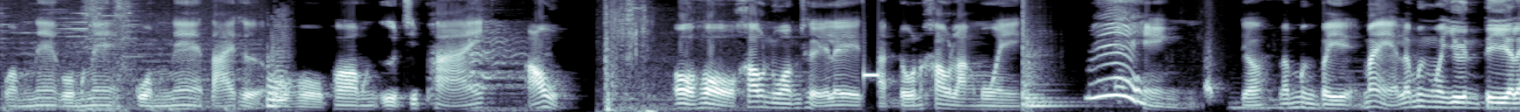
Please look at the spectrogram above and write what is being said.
กลัวมึงแน่กลัวมึงแน่กลัวมึงแน่ตายเถอะโอ้โหพ่อมึงอืดชิบหาย เอ้าโอ้โห เข้านวมเฉยเลยตัดโดนเข้าลังมวยแม่งเดี๋ยวแล้วมึงไปไม่แล้วมึงมายืนตีอะไร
